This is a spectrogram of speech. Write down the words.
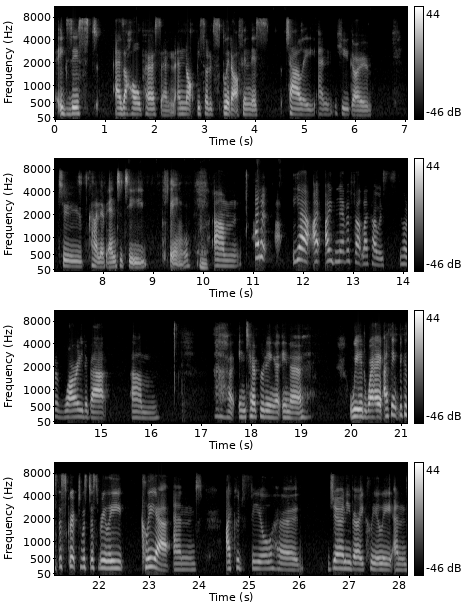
exist as a whole person and not be sort of split off in this Charlie and Hugo two kind of entity thing. Um, I don't. Yeah, I, I never felt like I was sort of worried about um, interpreting it in a weird way. I think because the script was just really clear and I could feel her journey very clearly and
